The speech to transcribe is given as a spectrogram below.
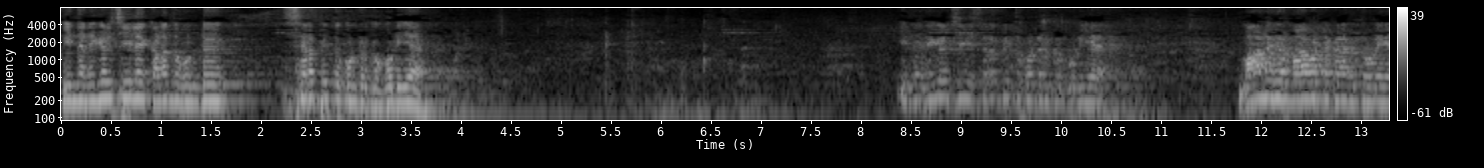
இந்த நிகழ்ச்சியிலே கலந்து கொண்டு சிறப்பித்துக் கொண்டிருக்கக்கூடிய இந்த நிகழ்ச்சியை சிறப்பித்துக் கொண்டிருக்கக்கூடிய மாநகர் மாவட்ட கழகத்துடைய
